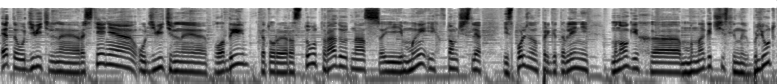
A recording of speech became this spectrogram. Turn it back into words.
Это удивительное растение, удивительные плоды, которые растут, радуют нас, и мы их в том числе используем в приготовлении многих э, многочисленных блюд,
